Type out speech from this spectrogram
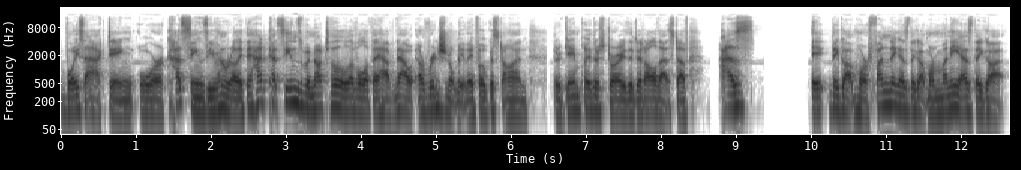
voice acting or cutscenes even really. They had cutscenes, but not to the level that they have now. Originally, they focused on their gameplay, their story, they did all that stuff. As it, they got more funding, as they got more money, as they got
